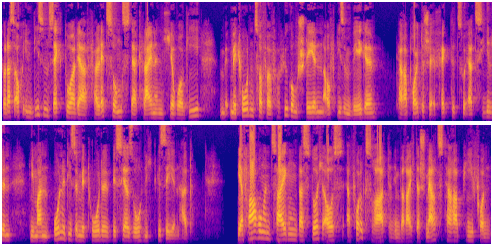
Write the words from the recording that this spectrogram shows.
sodass auch in diesem Sektor der Verletzungs-, der kleinen Chirurgie Methoden zur Verfügung stehen, auf diesem Wege therapeutische Effekte zu erzielen, die man ohne diese Methode bisher so nicht gesehen hat. Die Erfahrungen zeigen, dass durchaus Erfolgsraten im Bereich der Schmerztherapie von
